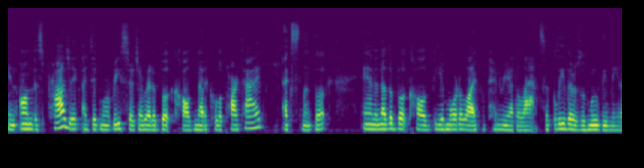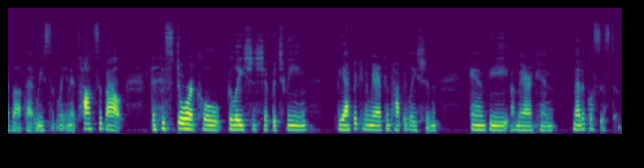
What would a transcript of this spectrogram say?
and on this project, I did more research. I read a book called Medical Apartheid, excellent book and another book called The Immortal Life of Henrietta Lacks. I believe there was a movie made about that recently, and it talks about the historical relationship between the African American population and the American medical system.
